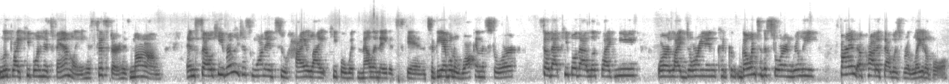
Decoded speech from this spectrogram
looked like people in his family, his sister, his mom. And so he really just wanted to highlight people with melanated skin to be able to walk in the store so that people that look like me or like Dorian could, could go into the store and really find a product that was relatable.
